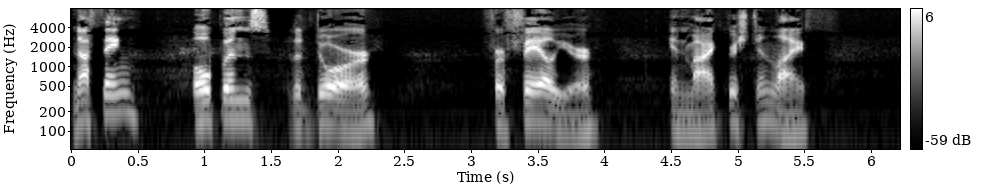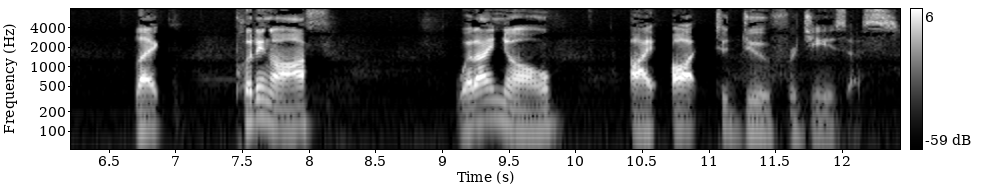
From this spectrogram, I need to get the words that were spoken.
Nothing opens the door for failure in my Christian life like putting off what I know I ought to do for Jesus.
